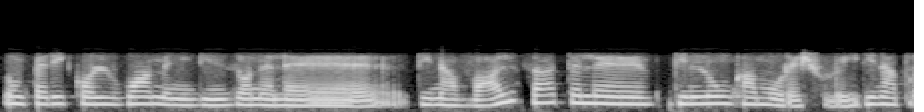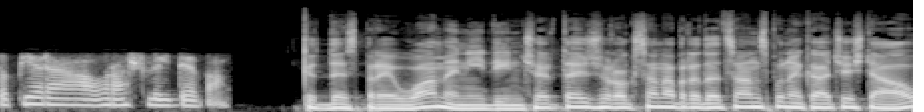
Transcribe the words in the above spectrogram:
în pericol oamenii din zonele din aval, satele din lunga Mureșului, din apropierea orașului Deva. Cât despre oamenii din Certej, Roxana Brădățan spune că aceștia au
